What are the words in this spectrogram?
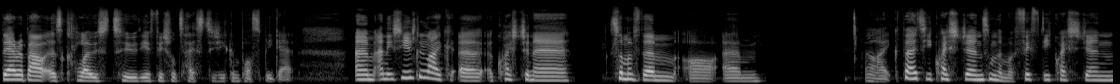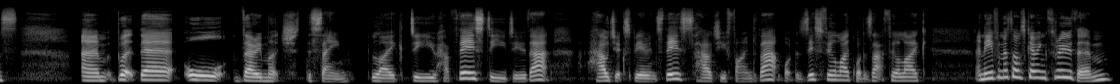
they're about as close to the official test as you can possibly get. Um, and it's usually like a, a questionnaire. Some of them are um, like 30 questions some of them are 50 questions um, but they're all very much the same. Like, do you have this? Do you do that? How do you experience this? How do you find that? What does this feel like? What does that feel like? And even as I was going through them,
